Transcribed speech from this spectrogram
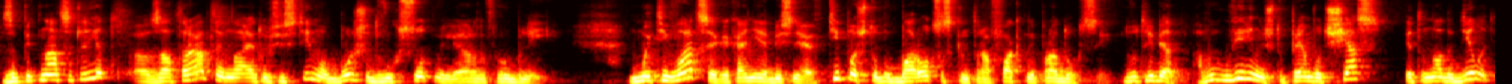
За 15 лет затраты на эту систему больше 200 миллиардов рублей. Мотивация, как они объясняют, типа, чтобы бороться с контрафактной продукцией. Ну вот, ребят, а вы уверены, что прямо вот сейчас это надо делать?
